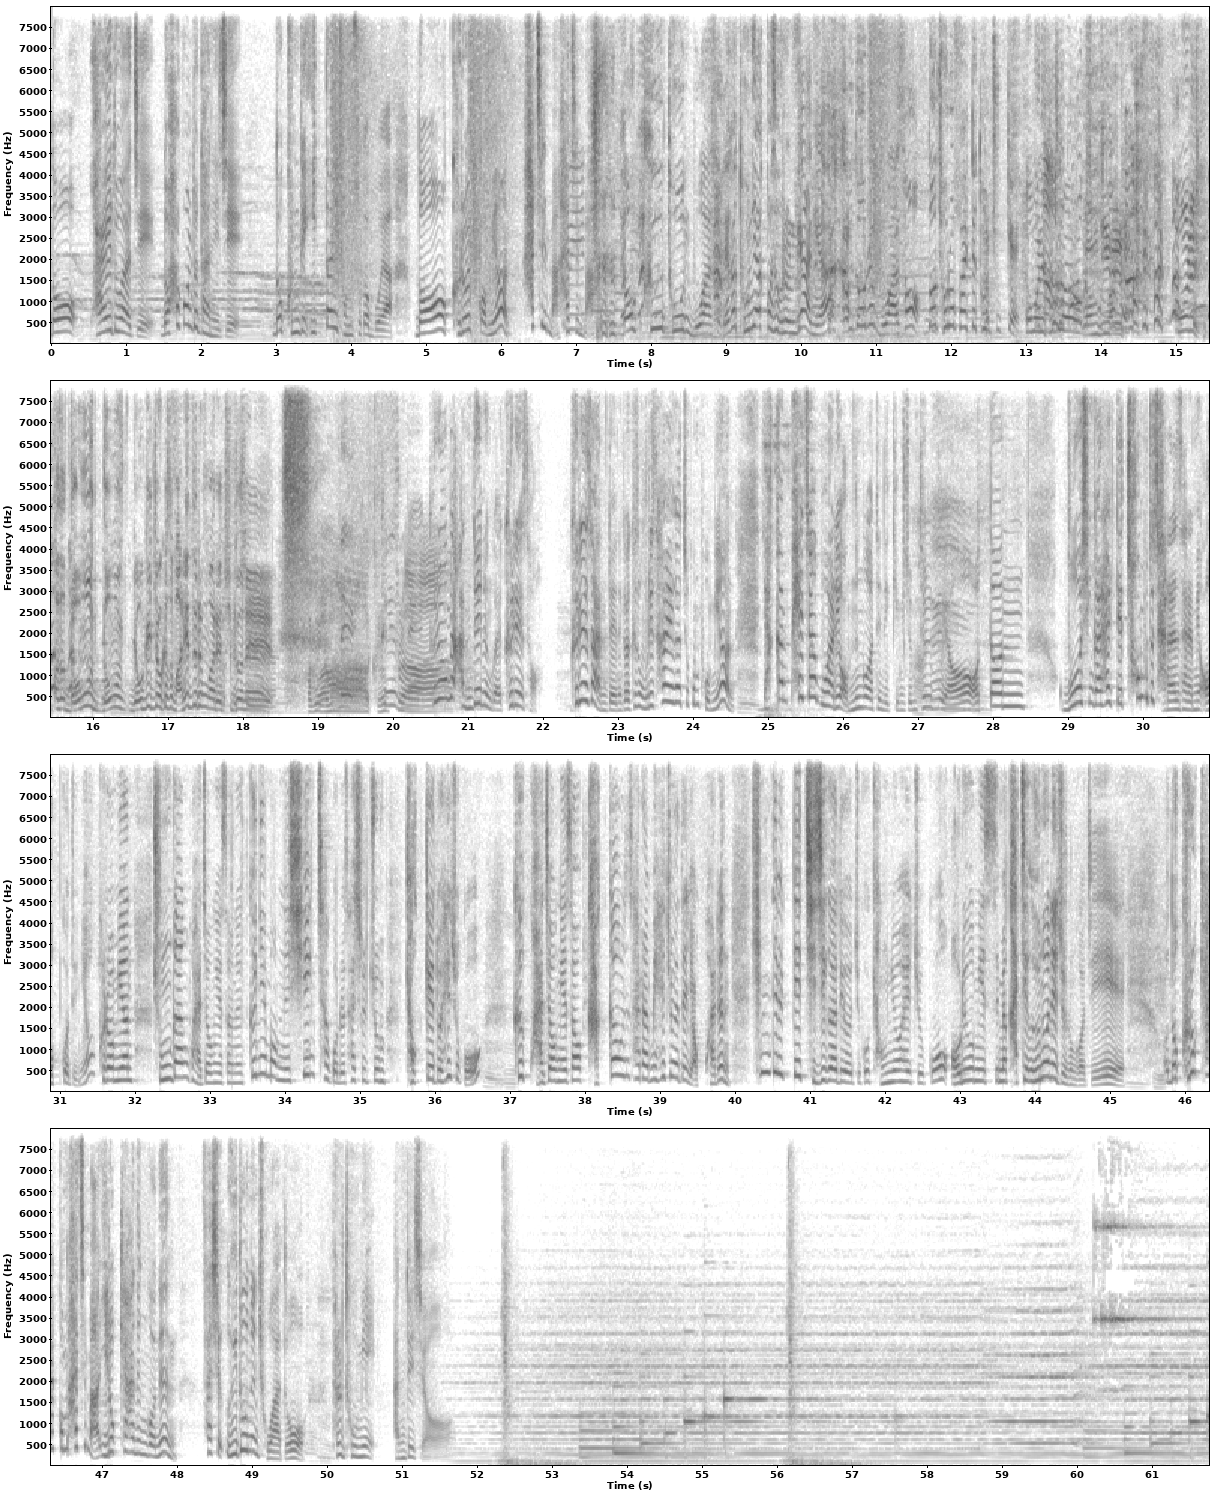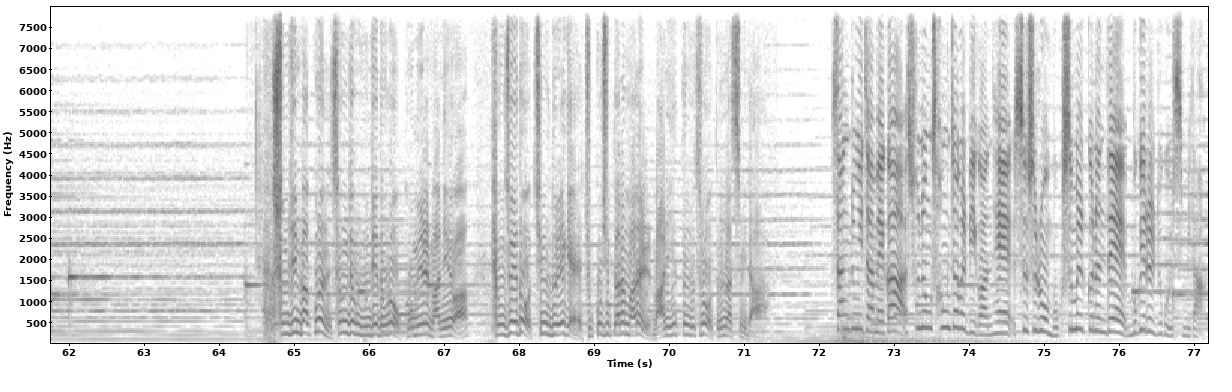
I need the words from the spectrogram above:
너 과외도 하지, 너 학원도 다니지. 너 근데 이따위 점수가 뭐야? 너 그럴 거면 하질 마, 하질 마. 너 그 돈 모아서 내가 돈이 아까서 그러는 게 아니야. 그 돈을 모아서 너 졸업할 때 돈 줄게. 어머니 하지 마. 연기를. 어머니. 아, 나 너무 너무 여기저기서 많이 들은 말이야 주변에. 아, 그- 네. 그렇구나. 그러면 안 되는 거예요. 그래서. 그래서 안 되는 거야. 그래서 우리 사회가 조금 보면 약간 패자 부활이 없는 것 같은 느낌이 좀 들고요. 어떤 무엇인가를 할 때 처음부터 잘하는 사람이 없거든요. 그러면 중간 과정에서는 끊임없는 시행착오를 사실 좀 겪게도 해주고 그 과정에서 가까운 사람이 해줘야 될 역할은 힘들 때 지지가 되어주고 격려해주고 어려움이 있으면 같이 의논해주는 거지. 어, 너 그렇게 할 거면 하지 마. 이렇게 하는 거는 사실 의도는 좋아도 별 도움이 안 되죠. 숨진 박구는 성적 문제 등으로 고민을 많이 해와 평소에도 친구들에게 죽고 싶다는 말을 많이 했던 것으로 드러났습니다. 쌍둥이 자매가 수능 성적을 비관해 스스로 목숨을 끊은 데 무게를 두고 있습니다.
